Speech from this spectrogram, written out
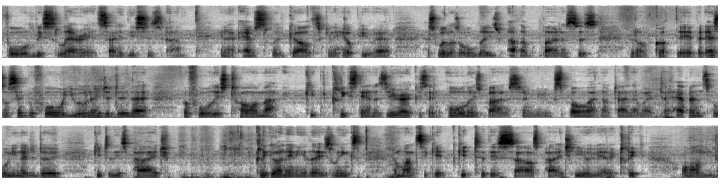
for List Lariat. So this is um, you know absolute gold. It's going to help you out as well as all these other bonuses that I've got there. But as I said before, you will need to do that before this timer clicks down to zero because then all these bonuses are going to expire and I don't know when to happen. So all you need to do, get to this page, click on any of these links and once you get, get to this sales page here, be able to click on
